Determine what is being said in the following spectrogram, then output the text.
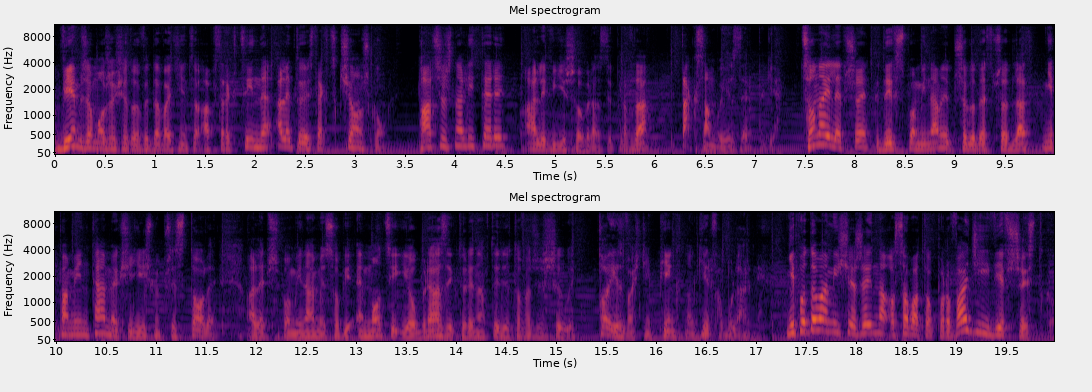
Wiem, że może się to wydawać nieco abstrakcyjne, ale to jest jak z książką. Patrzysz na litery, ale widzisz obrazy, prawda? Tak samo jest z RPG. Co najlepsze, gdy wspominamy przygodę sprzed lat, nie pamiętamy jak siedzieliśmy przy stole, ale przypominamy sobie emocje i obrazy, które nam wtedy towarzyszyły. To jest właśnie piękno gier fabularnych. Nie podoba mi się, że jedna osoba to prowadzi i wie wszystko.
